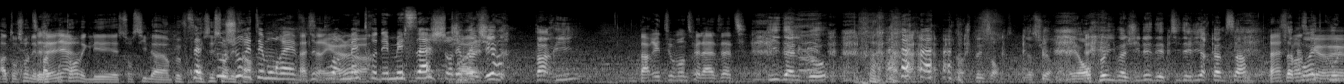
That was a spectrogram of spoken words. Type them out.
attention, on n'est pas génial. content avec les sourcils un peu Ça a froncés sur les toujours été mon rêve Ah, de c'est pouvoir rigolo, mettre des messages sur les voitures. Paris, Paris, tout le monde fait la tête. Hidalgo. non, je plaisante, bien sûr. Mais on peut imaginer des petits délires comme ça. Ah, je ça pense pourrait que être cool. oui,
